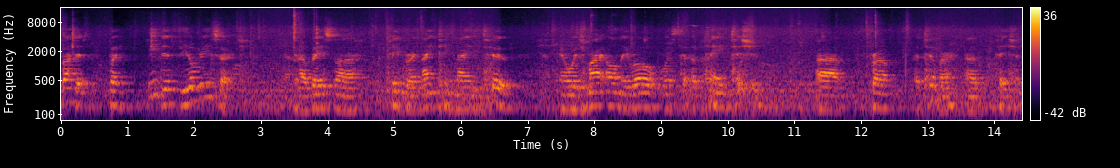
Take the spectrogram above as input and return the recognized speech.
fund it, but he did fetal research, you know, based on a paper in 1992 in which my only role was to obtain tissue uh, from a tumor patient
